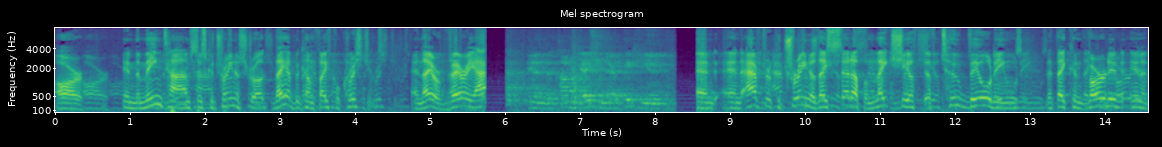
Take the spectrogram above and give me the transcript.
are, in the meantime, since Katrina struck, they have become faithful Christians. And they are very active in the congregation there at Picayune. And, and after Katrina, they set up a makeshift of two buildings that they converted in a,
